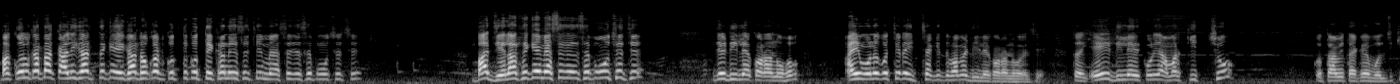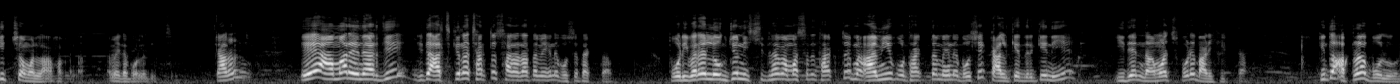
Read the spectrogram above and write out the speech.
বা কলকাতা, কালীঘাট থেকে এঘাট ওঘাট করতে করতে এখানে এসেছে মেসেজ এসে পৌঁছেছে। বা জেলা থেকে মেসেজ এসে পৌঁছেছে যে ডিলে করানো হোক। আমি মনে করছি এটা ইচ্ছাকৃতভাবে ডিলে করানো হয়েছে। তো এই ডিলে করে আমার কিচ্ছু তো আমি তাকে বলছি, কিচ্ছু আমার লাভ হবে না। আমি এটা বলে দিচ্ছি। কারণ এ আমার এনার্জি যদি আজকে না ছাড়তো, সারা রাত আমি এখানে বসে থাকতাম। পরিবারের লোকজন নিশ্চিতভাবে আমার সাথে থাকতো এবং আমিও থাকতাম এখানে বসে কালকেদেরকে নিয়ে ঈদের নামাজ পড়ে বাড়ি ফিরতাম। কিন্তু আপনারা বলুন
